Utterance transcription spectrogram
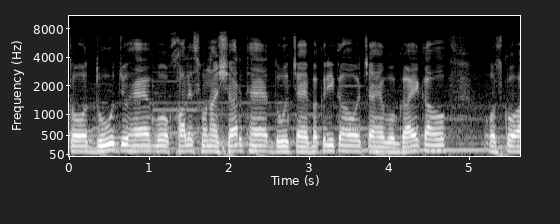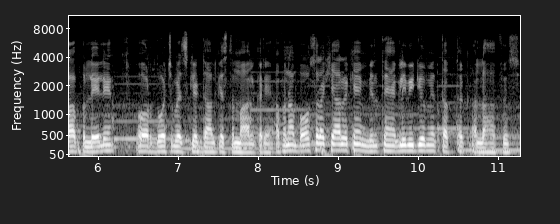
تو دودھ جو ہے وہ خالص ہونا شرط ہے۔ دودھ چاہے بکری کا ہو، چاہے وہ گائے کا ہو۔ اس کو آپ لے لیں اور دو چمچ کے ڈال کے استعمال کریں۔ اپنا بہت سارا خیال رکھیں۔ ملتے ہیں اگلی ویڈیو میں۔ تب تک اللہ حافظ۔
